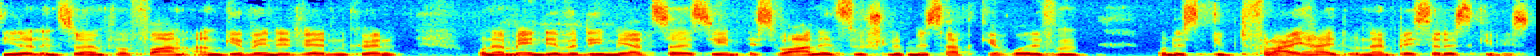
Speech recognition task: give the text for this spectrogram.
die dann in so einem Verfahren angewendet werden können. Und am Ende wird die Mehrzahl sehen, es war nicht so schlimm, es hat geholfen und es gibt Freiheit und ein besseres Gewissen.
